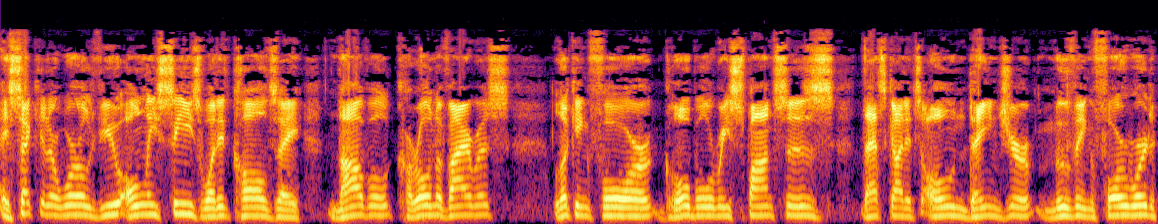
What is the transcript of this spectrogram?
A secular worldview only sees what it calls a novel coronavirus, looking for global responses, that's got its own danger moving forward.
